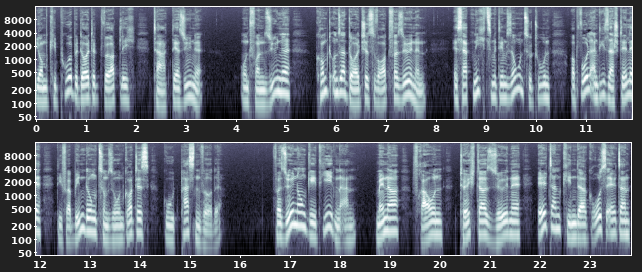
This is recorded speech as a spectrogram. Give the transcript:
Yom Kippur bedeutet wörtlich Tag der Sühne. Und von Sühne kommt unser deutsches Wort versöhnen. Es hat nichts mit dem Sohn zu tun, obwohl an dieser Stelle die Verbindung zum Sohn Gottes gut passen würde. Versöhnung geht jeden an. Männer, Frauen, Töchter, Söhne, Eltern, Kinder, Großeltern,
